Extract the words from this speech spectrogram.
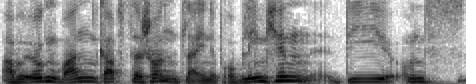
Aber irgendwann gab es da schon kleine Problemchen, die uns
